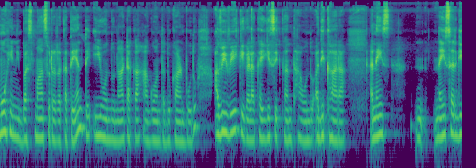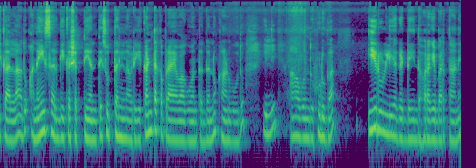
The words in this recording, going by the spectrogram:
ಮೋಹಿನಿ ಭಸ್ಮಾಸುರರ ಕಥೆಯಂತೆ ಈ ಒಂದು ನಾಟಕ ಆಗುವಂಥದ್ದು ಕಾಣ್ಬೋದು. ಅವಿವೇಕಿಗಳ ಕೈಗೆ ಸಿಕ್ಕಂತಹ ಒಂದು ಅಧಿಕಾರ, ಅನೈಸ್ ನೈಸರ್ಗಿಕ ಅಲ್ಲ, ಅದು ಅನೈಸರ್ಗಿಕ ಶಕ್ತಿಯಂತೆ ಸುತ್ತಲಿನವರಿಗೆ ಕಂಟಕಪ್ರಾಯವಾಗುವಂಥದ್ದನ್ನು ಕಾಣಬಹುದು ಇಲ್ಲಿ ಆ ಒಂದು ಹುಡುಗ ಈರುಳ್ಳಿಯ ಗಡ್ಡೆಯಿಂದ ಹೊರಗೆ ಬರ್ತಾನೆ,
